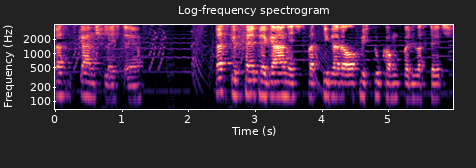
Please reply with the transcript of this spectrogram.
Das ist ganz schlecht, ey. Das gefällt mir gar nicht, was hier gerade auf mich zukommt bei dieser Stage.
